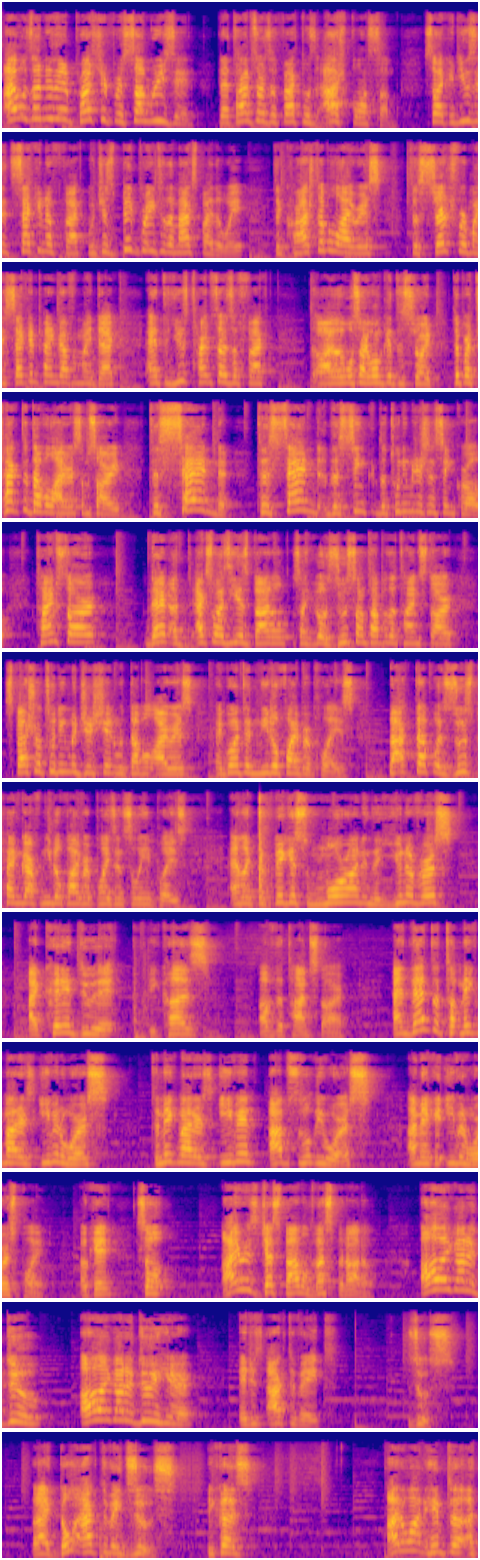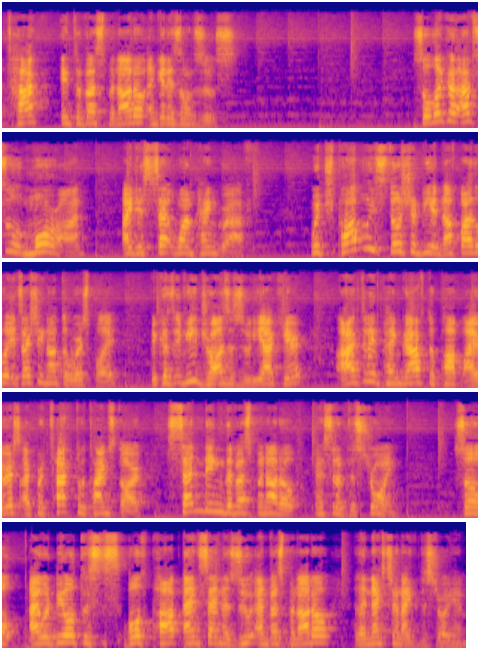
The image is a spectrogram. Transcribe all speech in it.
I was under the impression for some reason that Time Star's effect was Ash Blossom. So I could use its second effect, which is Big Brain to the max by the way, to crash Double Iris, to search for my second Pengraph from my deck, and to use Time Star's effect, oh, oh so I won't get destroyed, to protect the Double Iris, I'm sorry, to send, to send the sync, the Tuning Magician Synchro, Time Star, then XYZ is battled, so I can go Zeus on top of the Time Star, Special Tuning Magician with Double Iris, and go into Needle Fiber plays backed up with Zeus Pengraph, Needle Fiber plays, and Selene plays. And like the biggest moron in the universe, I couldn't do it because of the Time Star. And then to make matters even worse, to make matters even absolutely worse, I make it even worse play. Okay? So Iris just battled Vespinato. All I gotta do, all I gotta do here is just activate Zeus. But I don't activate Zeus because I don't want him to attack into Vespinato and get his own Zeus. So like an absolute moron, I just set one Pengraph. Which probably still should be enough, by the way. It's actually not the worst play. Because if he draws a Zoodiac here, I activate Pengraph to pop Iris. I protect with Time Star, sending the Vespinato instead of destroying. So I would be able to both pop and send a Zoo and Vespinato, and then next turn I destroy him.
